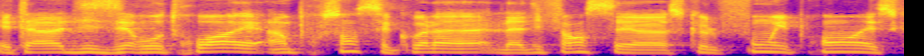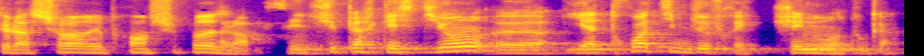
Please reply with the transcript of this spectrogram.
Et tu as dit 0,3 et 1%, c'est quoi la, différence? C'est euh, ce que le fonds il prend et ce que l'assureur il prend, je suppose? Alors, c'est une super question. Euh, il y a trois types de frais, chez nous en tout cas.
